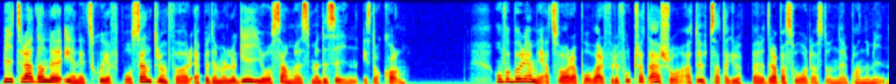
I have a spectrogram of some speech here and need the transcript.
biträdande enhetschef på Centrum för epidemiologi och samhällsmedicin i Stockholm. Hon får börja med att svara på varför det fortsatt är så att utsatta grupper drabbas hårdast under pandemin.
